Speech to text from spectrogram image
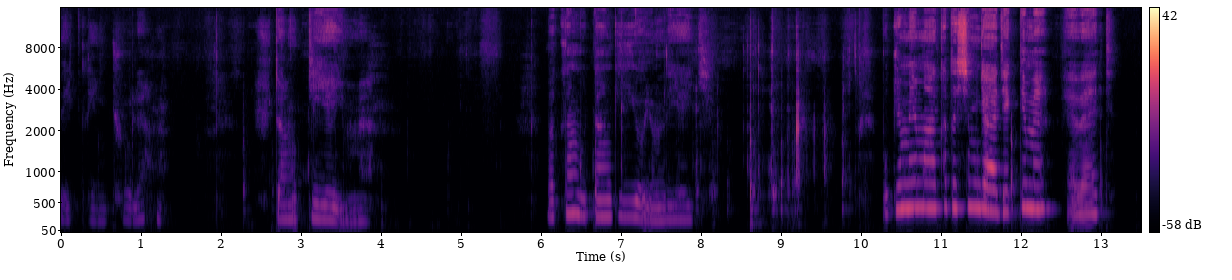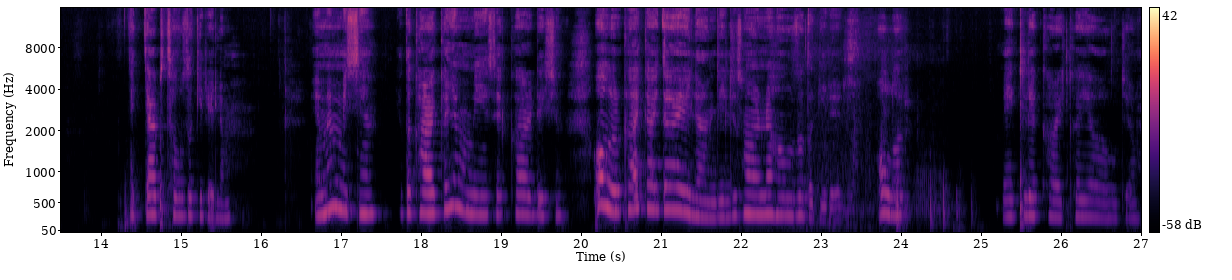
Bekleyin şöyle. Şuradan giyeyim ben. Bakın buradan giyiyorum diye. Bugün benim arkadaşım gelecek değil mi? Evet. Hadi gel biz havuza girelim. Emin misin? Ya da kaykaya mı binsek kardeşim? Olur kaykay daha eğlenceli. Sonra havuza da gireriz. Olur. Bekle kaykayı alacağım.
